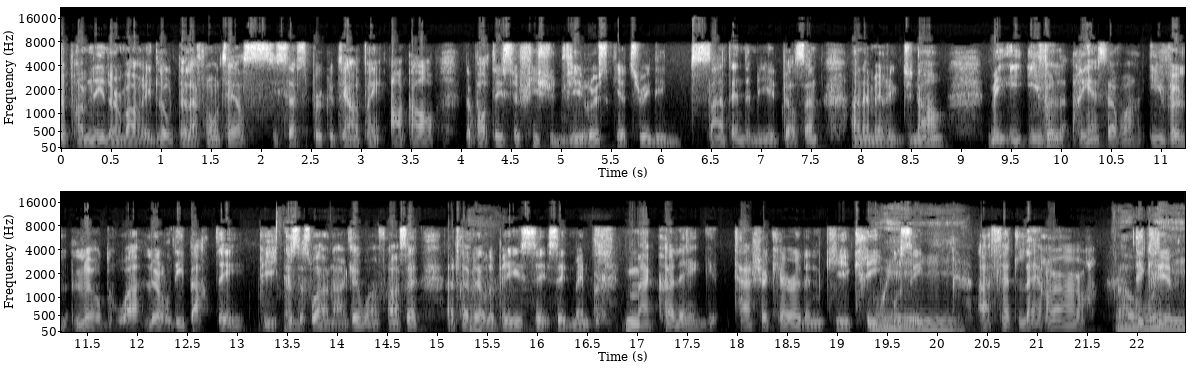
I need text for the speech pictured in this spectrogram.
te promener d'un bord et de l'autre de la frontière si ça se peut que tu es en train encore de porter ce fichu de virus qui a tué des centaines de milliers de personnes en Amérique du Nord. Mais ils, ils veulent rien savoir. Ils veulent leurs droits, leur liberté, puis que ce soit en anglais ou en français, à travers le pays, c'est de même. Ma collègue Tasha Sheridan, qui écrit Oui. aussi, a fait l'erreur Ah d'écrire oui,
